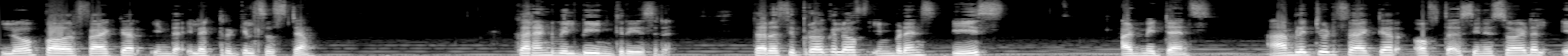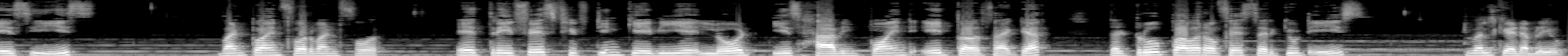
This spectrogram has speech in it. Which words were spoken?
low power factor in the electrical system? Current will be increased. The reciprocal of impedance is admittance. Amplitude factor of the sinusoidal AC is 1.414. A three-phase 15 kVA load is having 0.8 power factor. The true power of a circuit is 12 kW.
